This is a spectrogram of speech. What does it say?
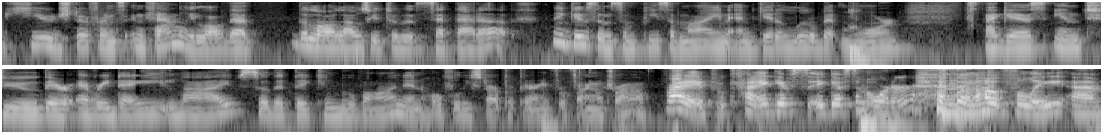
huge difference in family law that the law allows you to set that up and it gives them some peace of mind and get a little bit more I guess, into their everyday lives so that they can move on and hopefully start preparing for final trial. Right. It kind of it gives it gives some order, mm-hmm. hopefully, um,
